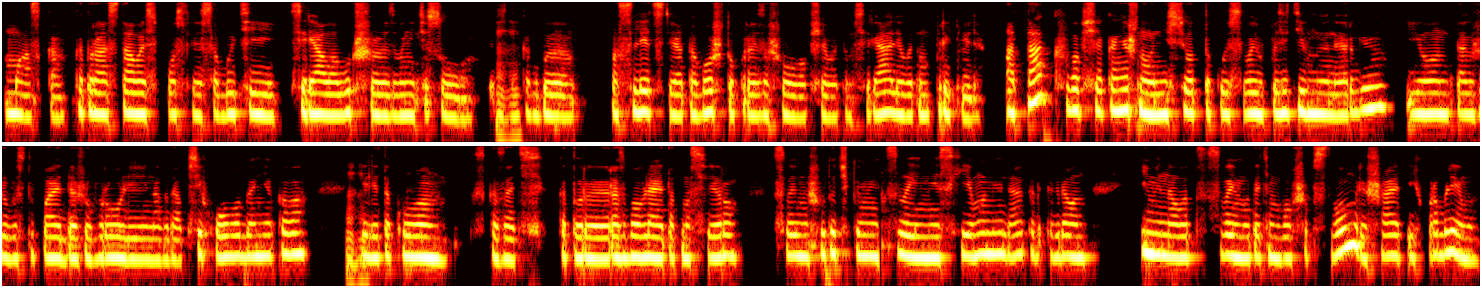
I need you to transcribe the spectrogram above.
маска, которая осталась после событий сериала «Лучше звоните Солу». То есть, как бы последствия того, что произошло вообще в этом сериале, в этом приквеле. А так, вообще, конечно, он несет такую свою позитивную энергию, и он также выступает даже в роли иногда психолога некого uh-huh. или такого, так сказать, который разбавляет атмосферу своими шуточками, своими схемами, да, когда он именно вот своим вот этим волшебством решает их проблемы.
